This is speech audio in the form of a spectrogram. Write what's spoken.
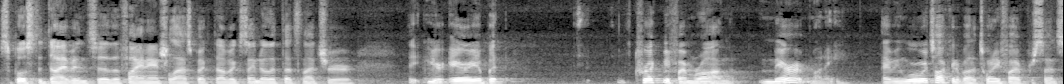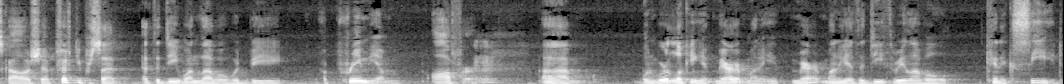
supposed to dive into the financial aspect of it because I know that that's not your your area, but correct me if I'm wrong. Merit money I mean, when we're talking about a 25% scholarship, 50% at the D1 level would be a premium offer. Mm-hmm. Um, when we're looking at merit money, merit money at the D3 level can exceed,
